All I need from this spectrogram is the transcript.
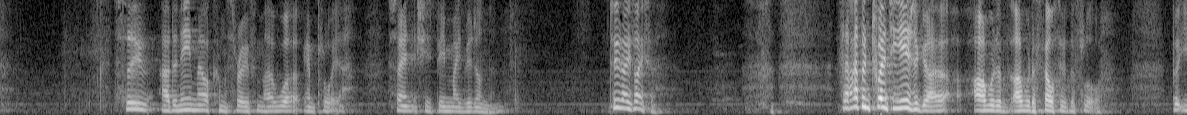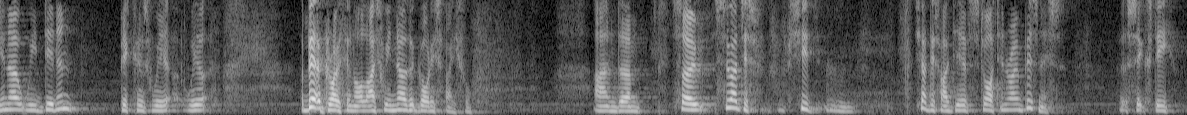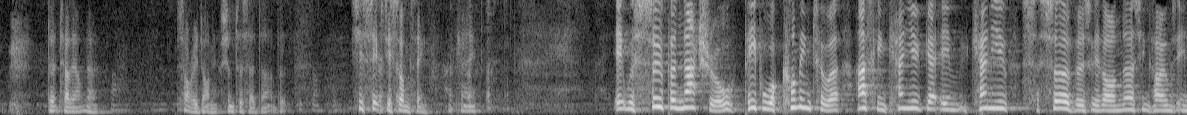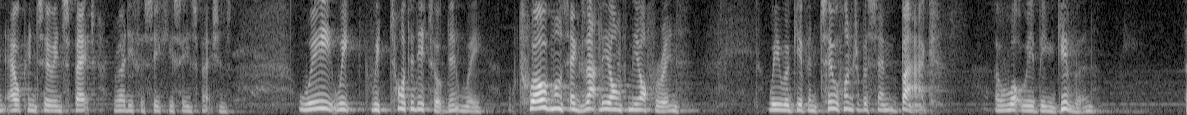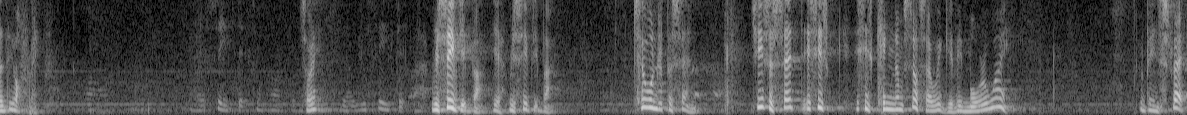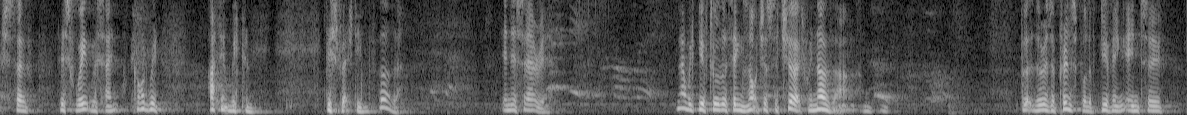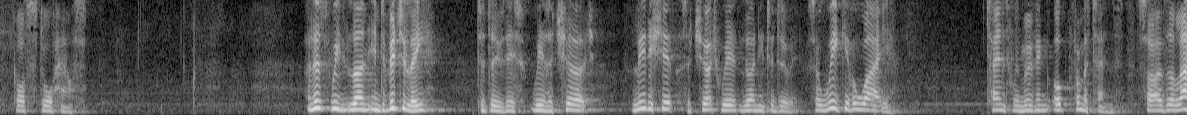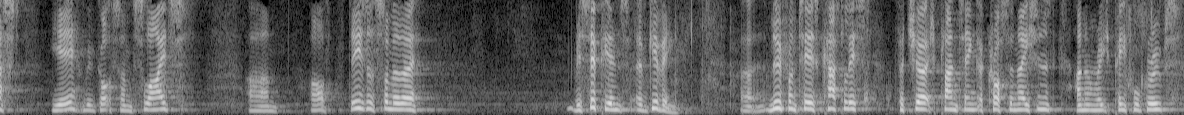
Sue had an email come through from her work employer saying that she's been made redundant. Two days later. if that happened 20 years ago, I would have, I would have fell through the floor. But you know, we didn't because we're, we're a bit of growth in our lives. We know that God is faithful. And um, so Sue had this, she, she had this idea of starting her own business. at 60. Don't tell her, no. Sorry, Donnie, I shouldn't have said that, but she's 60 something, okay. It was supernatural. People were coming to her asking, Can you get in, can you serve us with our nursing homes in helping to inspect, ready for CQC inspections? We, we, we totted it up, didn't we? 12 months exactly on from the offering, we were given 200% back of what we had been given at the offering. Received it. Sorry? Yeah, received it back. Received it back. Yeah, received it back. 200%. Jesus said this is, this is kingdom stuff, so we're giving more away. We're being stretched. So this week we're saying, God, we, I think we can be stretched even further in this area. Now we give to other things, not just the church, we know that. But there is a principle of giving into God's storehouse. And as we learn individually to do this, we as a church, leadership as a church, we're learning to do it. So we give away tenth, we're moving up from a tenth. So over the last year, we've got some slides um, of these are some of the recipients of giving. Uh, New Frontiers Catalyst for church planting across the nations and unreached people groups.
